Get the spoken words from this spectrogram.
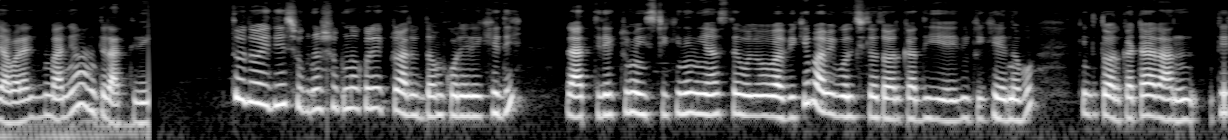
যে, আবার একদিন বানিও, আমি তো রাত্রি তো দই দিয়ে শুকনো শুকনো করে একটু আলুর দম করে রেখে দিই। রাত্রিরে একটু মিষ্টি কিনে নিয়ে আসতে বলব বাবিকে বাবি বলছিল, তরকা দিয়ে এই রুটি খেয়ে নেব। কিন্তু তরকাটা রানতে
